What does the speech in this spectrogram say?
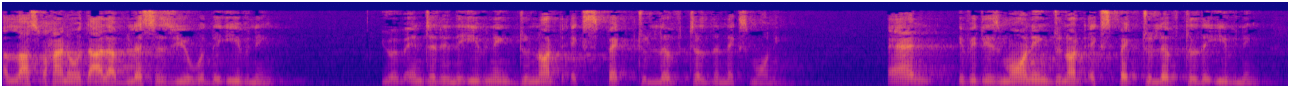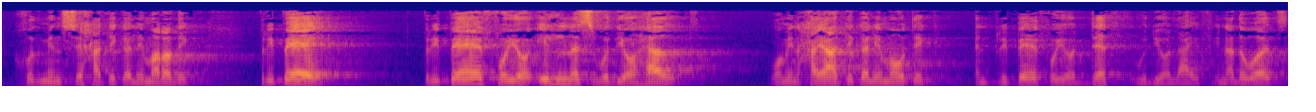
Allah subhanahu wa ta'ala blesses you with the evening you have entered in the evening, do not expect to live till the next morning. And if it is morning, do not expect to live till the evening. خُذْ مِن صِحَّتِكَ لِمَرَضِكَ Prepare, prepare for your illness with your health. وَمِن حَيَاتِكَ لِمَوْتِكَ And prepare for your death with your life. In other words,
